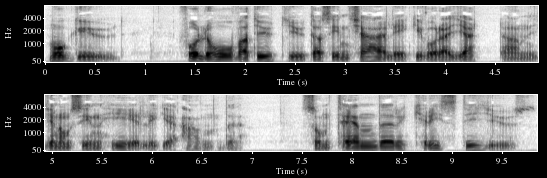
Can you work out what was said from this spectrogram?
Må Gud får lov att utgjuta sin kärlek i våra hjärtan genom sin helige Ande som tänder Kristi ljus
